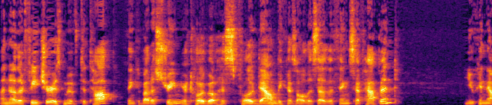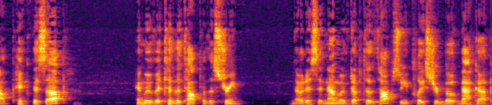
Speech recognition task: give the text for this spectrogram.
Another feature is move to top. Think about a stream. Your toy boat has slowed down because all these other things have happened you can now pick this up and move it to the top of the stream. Notice it now moved up to the top, so you placed your boat back up.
